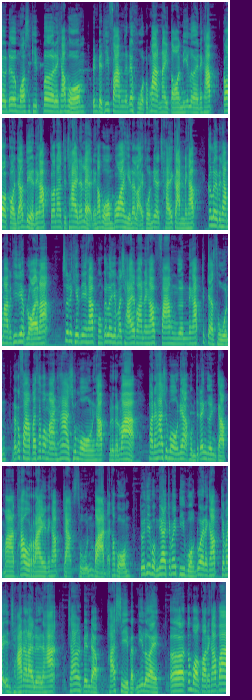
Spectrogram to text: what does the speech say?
Elder Moss Keeper นะครับผม เป็นเบ็ดที่ฟาร์มเงินได้โหดมากๆในตอนนี้เลยนะครับ ก็ก่อนจะอัปเดตนะครับ ก็น่าจะใช่นั่นแหละนะครับผม เพราะว่าเห็นหลายๆคนเนี่ยใช้กันนะครับ ก็เลยไปทำมาเป็นที่เรียบร้อยละซึ่งในคลิปนี้ครับผมก็เลยจะมาใช้มันนะครับฟาร์มเงินนะครับตั้งแต่ศูนย์แล้วก็ฟาร์มไปสักประมาณ 5 ชั่วโมงนะครับดูกันว่า ภายใน 5 ชั่วโมงเนี่ยผมจะได้เงินกลับมาเท่าไรนะครับจากศูนย์บาทนะครับผม โดยที่ผมเนี่ยจะไม่ตีบวกด้วยนะครับจะไม่เอนชาร์อะไรเลยนะฮะให้มันเป็นแบบพาสซีฟแบบนี้เลย เออต้องบอกก่อนนะครับว่า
